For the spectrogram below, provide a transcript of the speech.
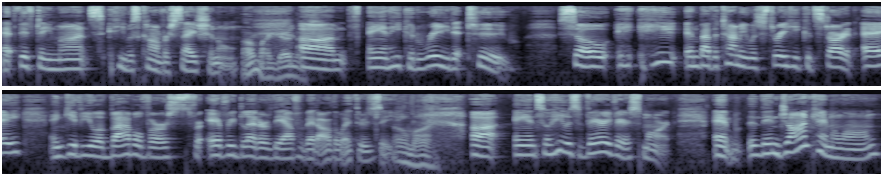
At 15 months, he was conversational. Oh my goodness! Um, and he could read it too. So he, he, and by the time he was three, he could start at A and give you a Bible verse for every letter of the alphabet all the way through Z. Oh, my. Uh, and so he was very, very smart. And, and then Jon came along,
